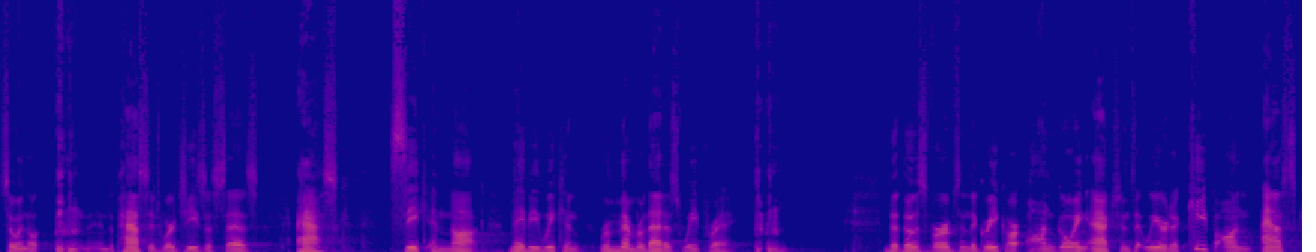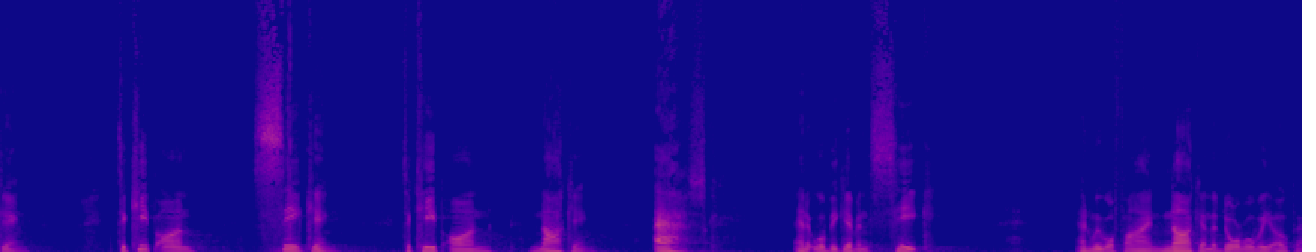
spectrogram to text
So, in the, in the passage where Jesus says, Ask, seek, and knock. Maybe we can remember that as we pray. that those verbs in the Greek are ongoing actions that we are to keep on asking, to keep on seeking, to keep on knocking. Ask, and it will be given. Seek, and we will find. Knock, and the door will be open.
